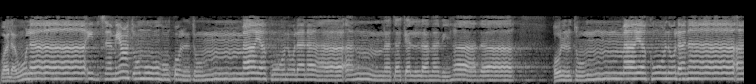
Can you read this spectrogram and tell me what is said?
ولولا إذ سمعتموه قلتم ما يكون لنا أن نتكلم بهذا قلتم ما يكون لنا أن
